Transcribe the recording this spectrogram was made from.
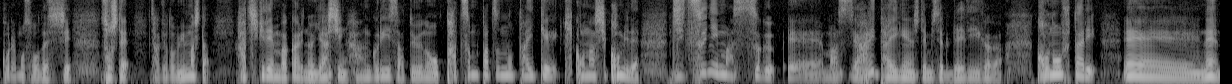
これもそうですしそして先ほども言いましたはちきれんばかりの野心ハングリーさというのをパツンパツンの体型着こなし込みで実にまっすぐ、えーまあ、やはり体現してみせるレディー・ガガ。この2人、えーね、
